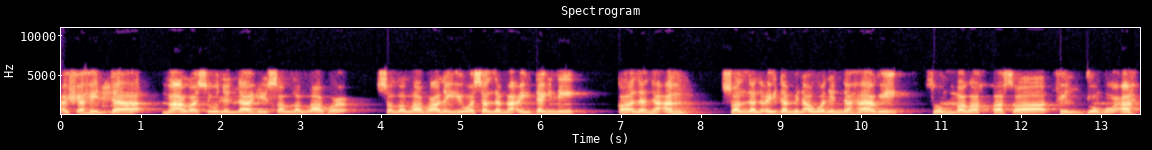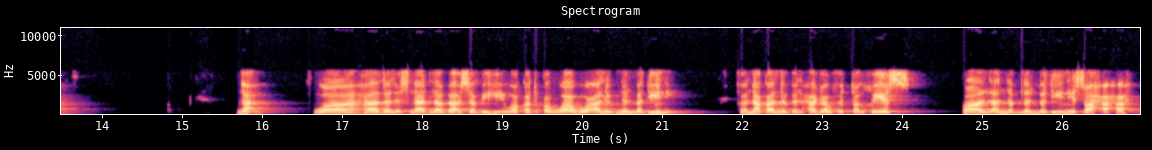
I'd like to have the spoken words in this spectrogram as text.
أشهدت مع رسول الله صلى الله صلى الله عليه وسلم عيدين؟ قال نعم. صلى العيد من أول النهار ثم رخص في الجمعة. نعم. وهذا الإسناد لا بأس به وقد قواه علي بن المديني فنقل ابن حجر في التلخيص قال أن ابن المديني صححه.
